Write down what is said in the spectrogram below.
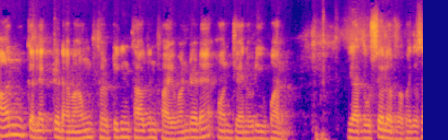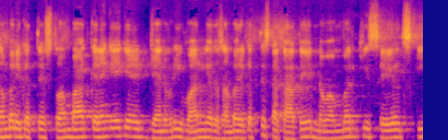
uncollected amount thirteen thousand five hundred है ऑन जनवरी वन या दूसरे लफ्ज़ों में, दिसंबर इकतीस तो हम बात करेंगे कि जनवरी वन या दिसंबर इकतीस तक आते नवंबर की सेल्स की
